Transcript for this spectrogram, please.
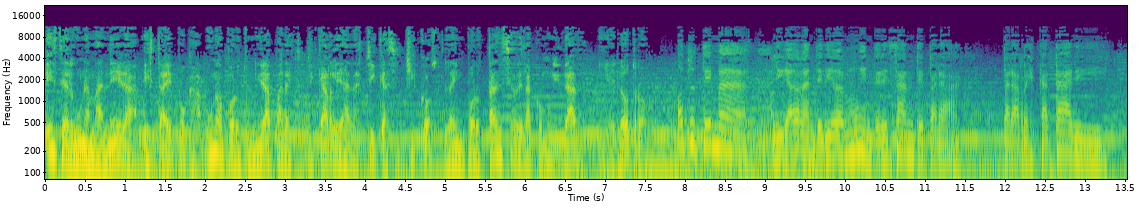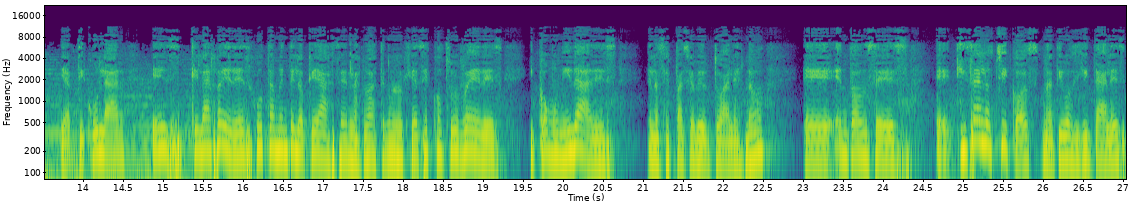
¿Es de alguna manera esta época una oportunidad para explicarle a las chicas y chicos la importancia de la comunidad y el otro? Otro tema ligado al anterior muy interesante para, para rescatar y, articular es que las redes, justamente lo que hacen las nuevas tecnologías es construir redes y comunidades en los espacios virtuales, ¿no? Eh, entonces, eh, quizás los chicos nativos digitales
